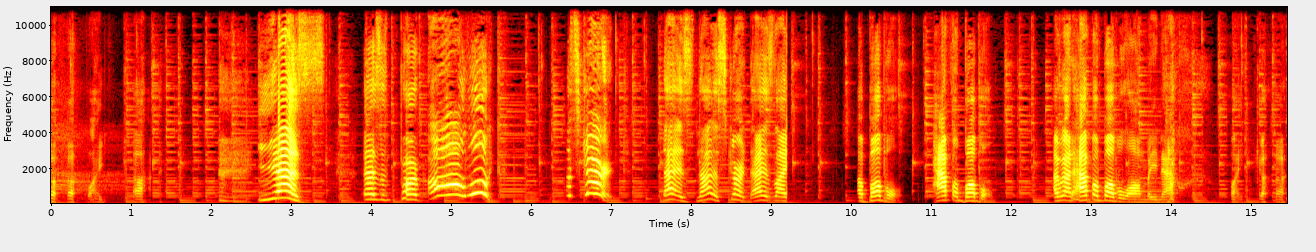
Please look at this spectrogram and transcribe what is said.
oh my god. Yes! That's a perfect. Oh, look! A skirt! That is not a skirt. That is like a bubble. Half a bubble. I've got half a bubble on me now. oh my god.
